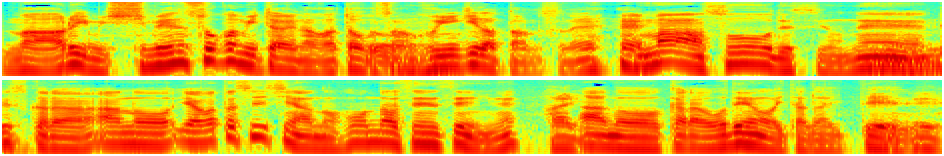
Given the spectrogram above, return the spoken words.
まあ、ある意味、四面楚歌みたいな片岡さん、雰囲気だったんですね。まあ、そうですよね。うん、ですから、あの、いや、私自身、あの、本田先生にね、はい、あの、からお電話をいただいて、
